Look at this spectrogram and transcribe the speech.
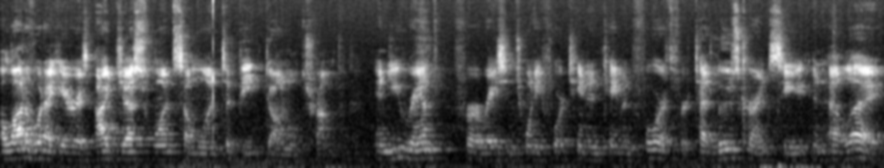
a lot of what I hear is, I just want someone to beat Donald Trump. And you ran for a race in 2014 and came in fourth for Ted Lieu's current seat in LA.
